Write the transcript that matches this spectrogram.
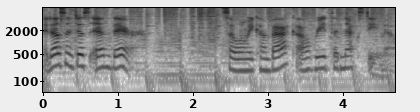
It doesn't just end there. So when we come back, I'll read the next email.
